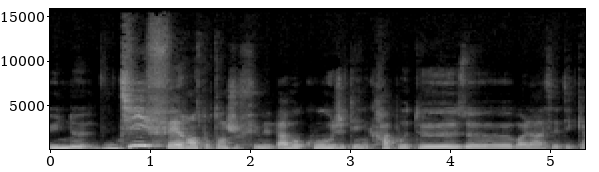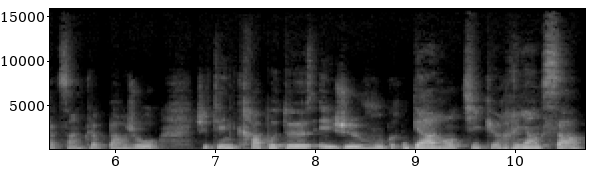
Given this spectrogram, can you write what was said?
différence. Pourtant, je fumais pas beaucoup. J'étais une crapoteuse. Euh, voilà, c'était 4-5 clopes par jour. J'étais une crapoteuse et je vous garantis que rien que ça,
